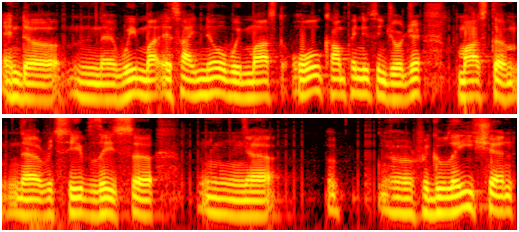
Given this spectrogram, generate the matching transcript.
and uh, mm, uh, we mu- as I know we must all companies in Georgia must um, uh, receive this uh, mm, regulation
